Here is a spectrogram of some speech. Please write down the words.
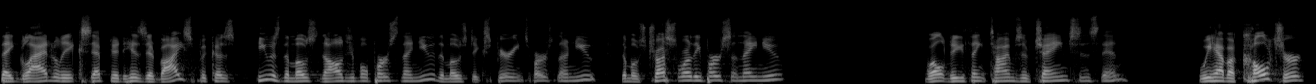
They gladly accepted his advice because he was the most knowledgeable person they knew, the most experienced person they knew, the most trustworthy person they knew. Well, do you think times have changed since then? We have a culture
